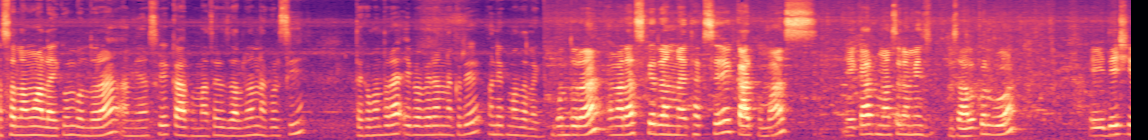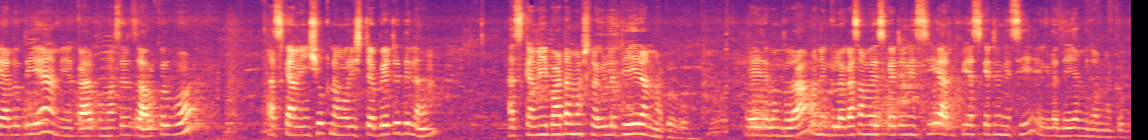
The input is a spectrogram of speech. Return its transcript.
আসসালামু আলাইকুম বন্ধুরা, আমি আজকে কার্প মাছের জাল রান্না করছি। দেখো বন্ধুরা, এভাবে রান্না করে অনেক মজা লাগে। বন্ধুরা, আমার আজকের রান্নায় থাকছে কার্প মাছ। এই কার্প মাছের আমি জাল করব। এই দেশি আলু দিয়ে আমি কার্প মাছের জাল করব। আজকে আমি শুকনো মরিচটা বেটে দিলাম। আজকে আমি বাটা মশলাগুলো দিয়েই রান্না করব। এই যে বন্ধুরা, অনেকগুলো কাঁচামরিচ কেটে নিয়েছি আর পেঁয়াজ কেটে নিয়েছি, এগুলো দিয়ে আমি রান্না করব।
